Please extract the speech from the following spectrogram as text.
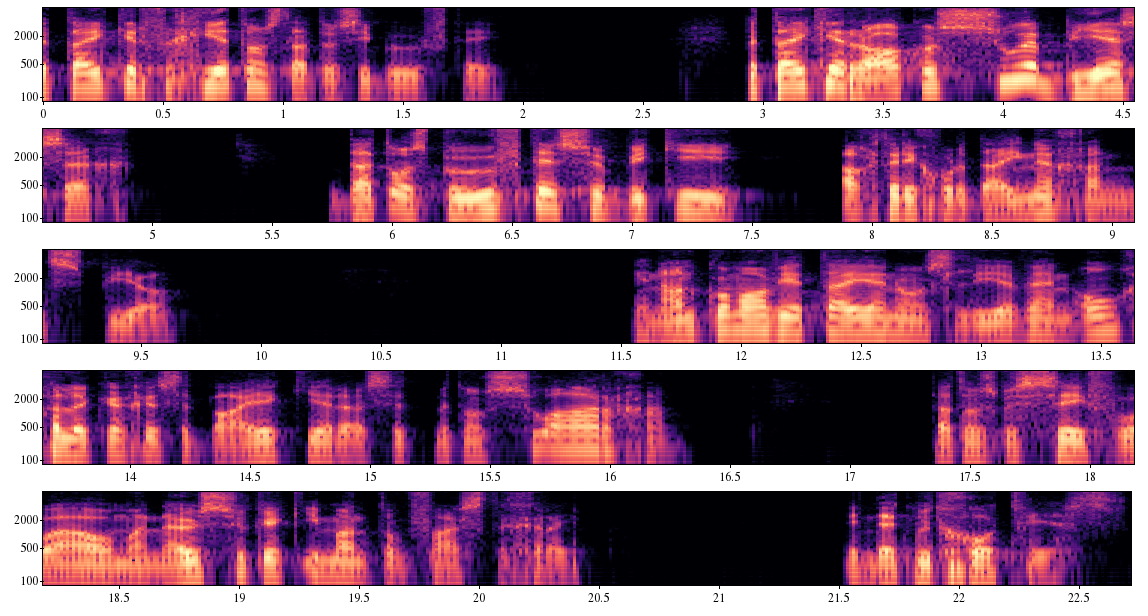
Partykeer vergeet ons dat ons die behoefte het. Partykeer raak ons so besig dat ons behoeftes so bietjie agter die gordyne gaan speel. En dan kom maar weer tye in ons lewe en ongelukkig is dit baie keer as dit met ons swaar gaan dat ons besef, "Wow, maar nou soek ek iemand om vas te gryp." En dit moet God wees.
